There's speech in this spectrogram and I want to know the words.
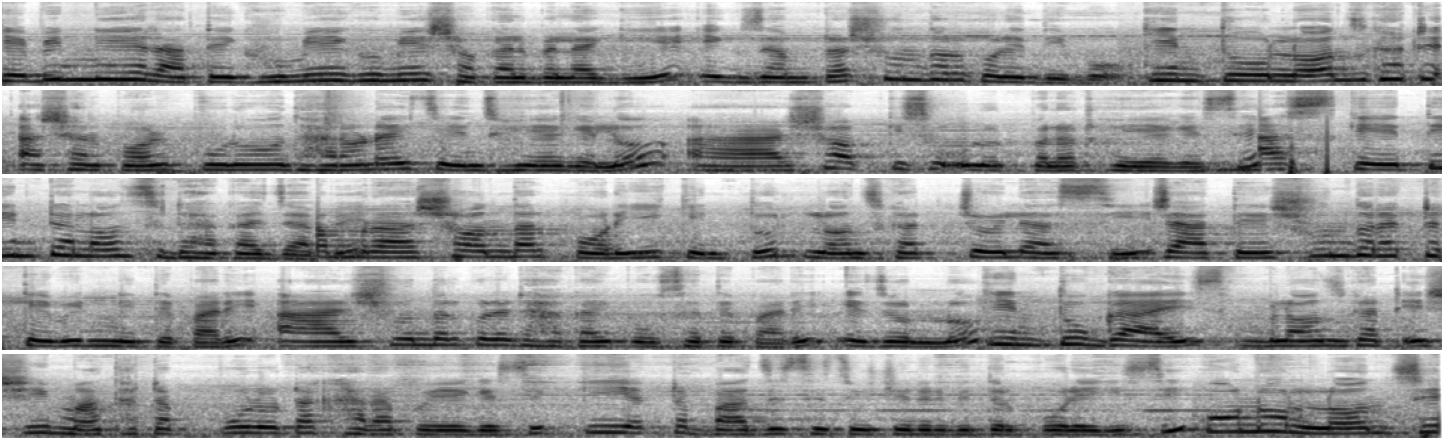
কেবিন নিয়ে রাতে ঘুমিয়ে ঘুমিয়ে সকালবেলা গিয়ে এক্সামটা সুন্দর করে দিব। কিন্তু লঞ্চ ঘাটে আসার পর পুরো ধারণাই চেঞ্জ হয়ে গেল আর সবকিছু উলটপালট হয়ে গেছে। আজকে তিনটা লঞ্চ ঢাকায় যাবে। আমরা সন্ধ্যার পরেই কিন্তু লঞ্চ ঘাট চলে আসছি যাতে সুন্দর একটা কেবিন নিতে পারি আর সুন্দর করে ঢাকায় পৌঁছাতে পারি এজন্য। কিন্তু গাইস লঞ্চ ঘাট এসে মাথাটা পুরোটা খারাপ হয়ে গেছে। কি একটা বাজে সিচুয়েশনের ভিতর পড়ে গেছি। কোনো লঞ্চে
